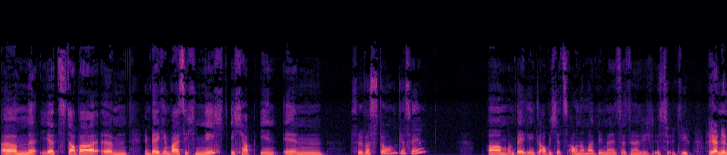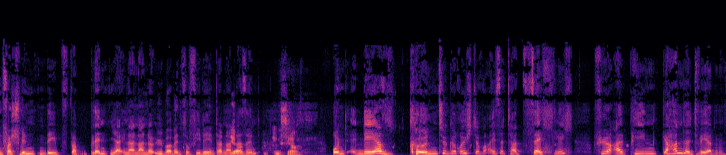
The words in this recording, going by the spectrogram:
ähm, jetzt aber ähm, in Belgien weiß ich nicht. Ich habe ihn in Silverstone gesehen. Ähm, und Belgien glaube ich jetzt auch nochmal. Bin mir jetzt die, die Rennen verschwinden, die blenden ja ineinander über, wenn so viele hintereinander ja, sind. Links, ja. Und der könnte gerüchteweise tatsächlich für Alpine gehandelt werden.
